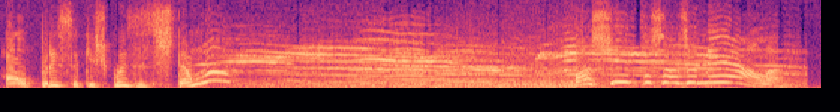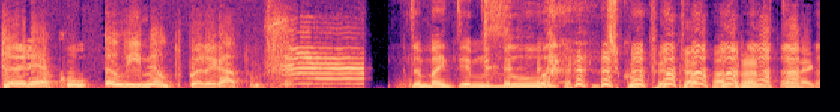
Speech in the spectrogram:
ao preço que as coisas estão. Ah! Oh, Chico, puxa a janela! Tareco, alimento para gatos. Também temos o. Desculpa, estava a adorar o tareco.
